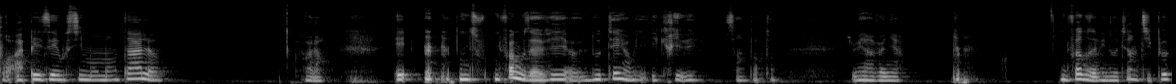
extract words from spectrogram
pour apaiser aussi mon mental. Voilà. Et une fois que vous avez noté, oui, écrivez, c'est important. Je vais y revenir. Une fois que vous avez noté un petit peu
